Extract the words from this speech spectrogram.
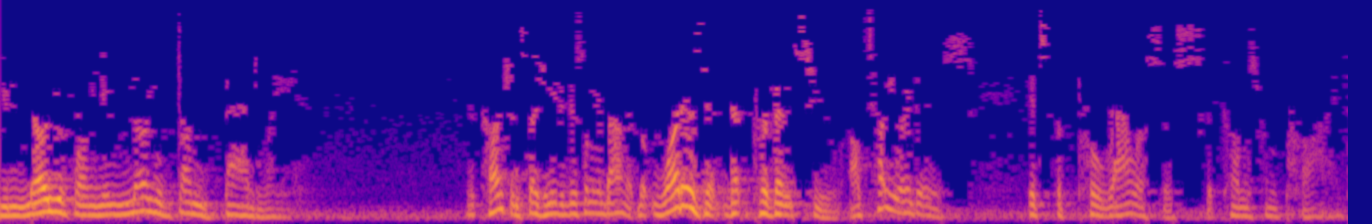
You know you've wronged, you know you've done badly. Your conscience says you need to do something about it. But what is it that prevents you? I'll tell you what it is. It's the paralysis that comes from pride.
